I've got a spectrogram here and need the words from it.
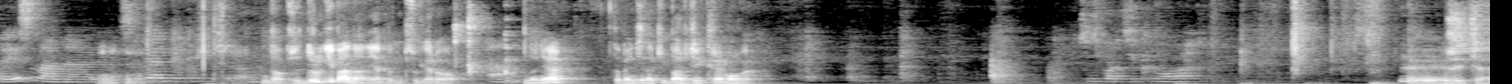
To jest mamy, ale Mhm. sobie nie pożyczyłam. Dobrze. Drugi banan ja bym sugerował. No nie? To będzie taki bardziej kremowy. Co jest bardziej kremowe? Yy, życie.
